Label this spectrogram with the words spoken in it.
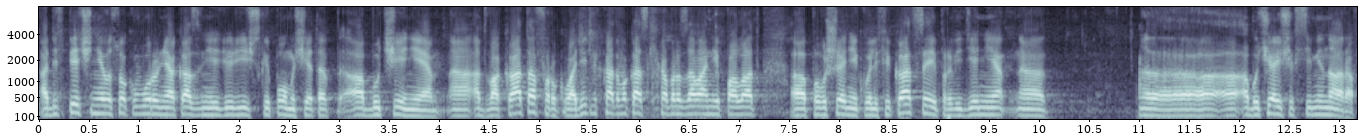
Обеспечение высокого уровня оказания юридической помощи – это обучение а, адвокатов, руководителей адвокатских образований палат, а, повышение квалификации, проведение а, обучающих семинаров.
